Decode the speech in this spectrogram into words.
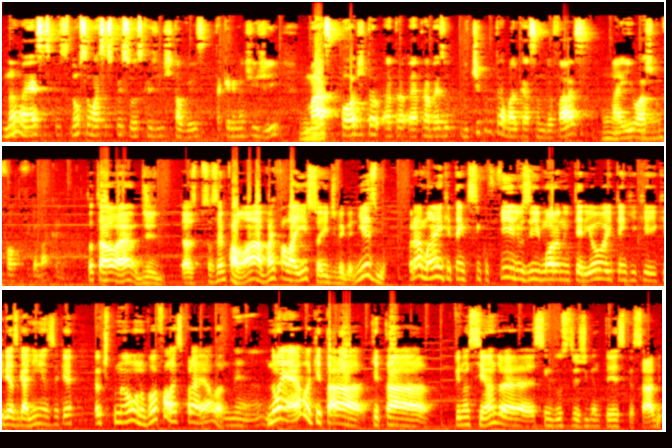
não, é essas, não são essas pessoas que a gente talvez está querendo atingir, mas pode, atra- é através do, do tipo de trabalho que a Sandra faz, aí eu acho que o foco fica bacana. Total, é. De, as pessoas sempre falam, ah, vai falar isso aí de veganismo? Pra mãe que tem cinco filhos e mora no interior e tem que, que criar as galinhas, não sei o quê. Eu, tipo, não, não vou falar isso pra ela. Não. Não é ela que tá, que tá financiando essa indústria gigantesca, sabe?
